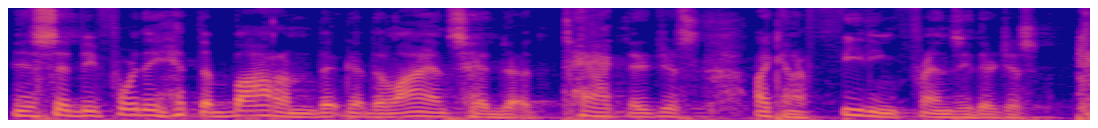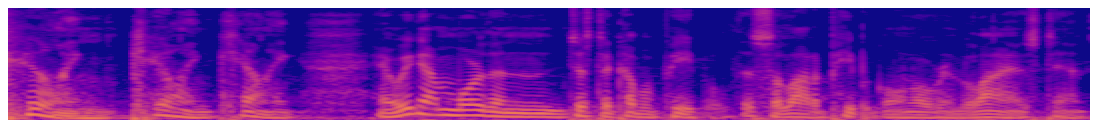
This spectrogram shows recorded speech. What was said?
And it said before they hit the bottom, the, the lions had attacked. They're just like in a feeding frenzy. They're just killing, killing, killing. And we got more than just a couple people. There's a lot of people going over in the lion's den.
